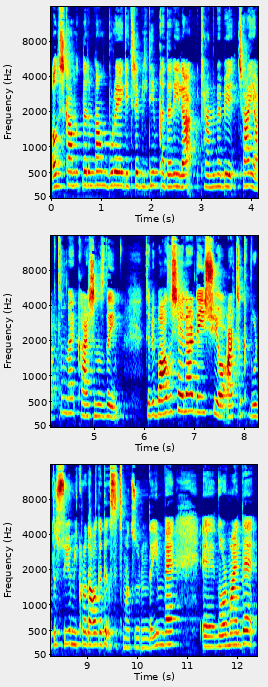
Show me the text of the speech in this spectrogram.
Alışkanlıklarımdan buraya getirebildiğim kadarıyla kendime bir çay yaptım ve karşınızdayım. Tabi bazı şeyler değişiyor. Artık burada suyu mikrodalgada ısıtmak zorundayım ve e, normalde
